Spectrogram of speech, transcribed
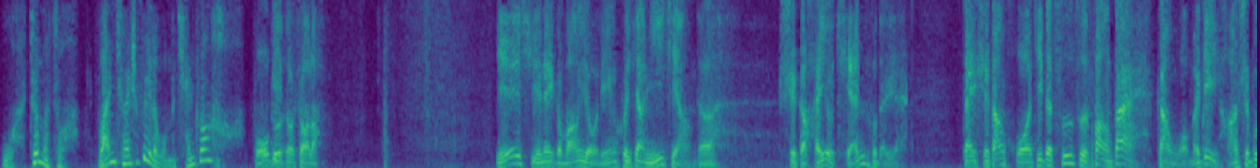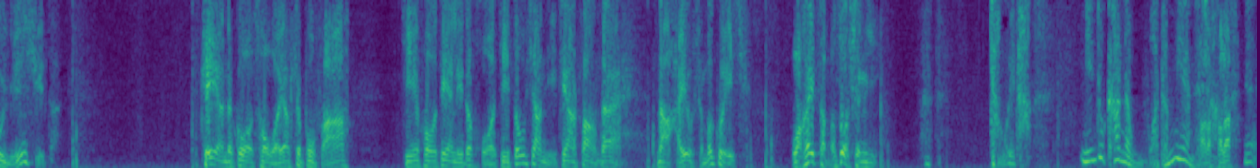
我这么做完全是为了我们钱庄好啊！不必多说了。也许那个王有林会像你讲的，是个很有前途的人，但是当伙计的私自放贷，干我们这一行是不允许的。这样的过错，我要是不罚，今后店里的伙计都像你这样放贷，那还有什么规矩？我还怎么做生意？掌柜的，您就看在我的面子上。好了好了。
